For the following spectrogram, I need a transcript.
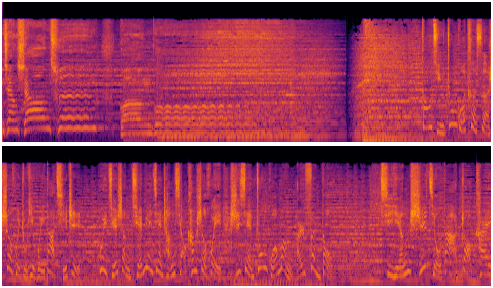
江乡村广播。高举中国特色社会主义伟大旗帜，为决胜全面建成小康社会、实现中国梦而奋斗。喜迎十九大召开。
